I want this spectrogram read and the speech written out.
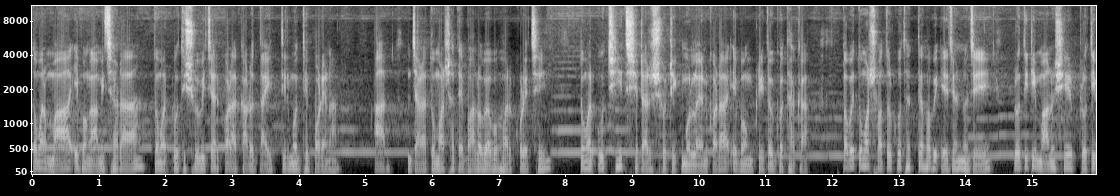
তোমার মা এবং আমি ছাড়া তোমার প্রতি সুবিচার করা কারও দায়িত্বের মধ্যে পড়ে না। আর যারা তোমার সাথে ভালো ব্যবহার করেছে, তোমার উচিত সেটার সঠিক মূল্যায়ন করা এবং কৃতজ্ঞ থাকা। তবে তোমার সতর্ক থাকতে হবে এজন্য যে প্রতিটি মানুষের প্রতি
